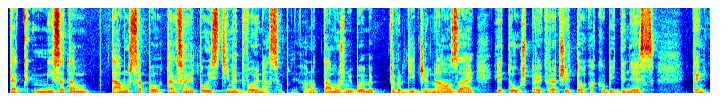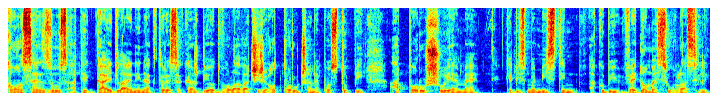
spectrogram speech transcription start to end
tak my sa tam, tam už sa po, sa poistíme dvojnásobne. Ano, tam už my budeme tvrdiť, že naozaj je to už prekračuje to akoby dnes ten konsenzus a tie guideliny, na ktoré sa každý odvoláva, čiže odporúčané postupy a porušujeme keby sme my s tým akoby vedome súhlasili,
